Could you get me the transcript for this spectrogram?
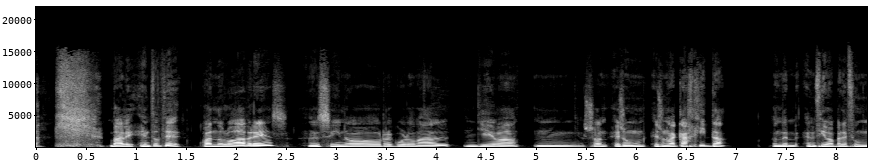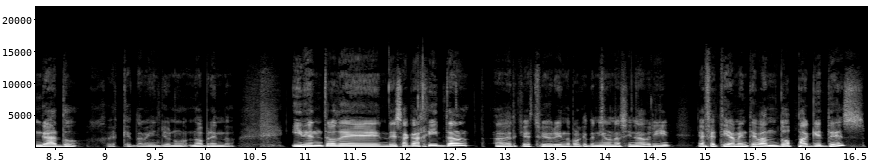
vale, entonces, cuando lo abres, si no recuerdo mal, lleva. Mm, son, es, un, es una cajita donde encima aparece un gato. Es que también yo no, aprendo. Y dentro de, esa cajita, a ver que estoy abriendo porque tenía una sin abrir, efectivamente van dos paquetes.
